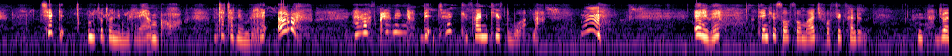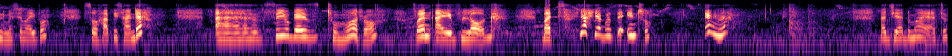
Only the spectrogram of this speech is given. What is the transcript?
check it. Mtoto ni mrembo. Mtoto ni mrembo. I was screaming check sun kissed bwana. Mm. anyway thank you so so much for 600 najua nimesema hivyo. So happy sunday. I'll see you guys tomorrow when I vlog. But yeah here goes the intro. Anyway najiadmire tu.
